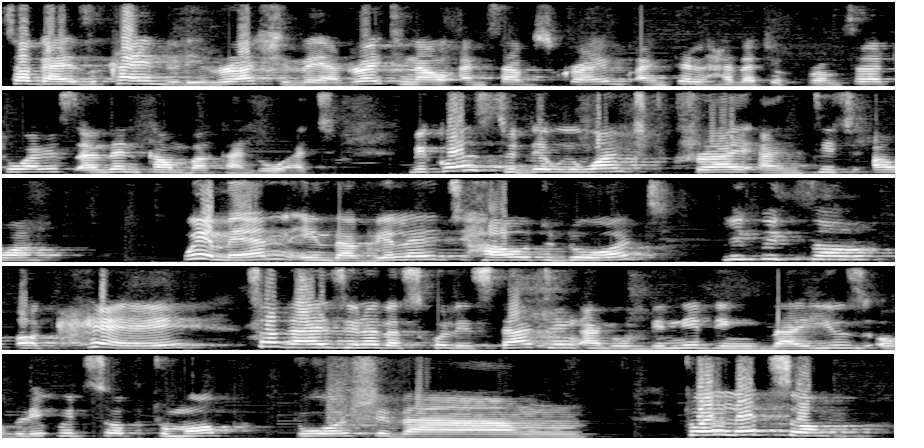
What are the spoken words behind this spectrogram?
So guys, kindly rush there right now and subscribe and tell her that you're from Salla Tourist and then come back and watch. Because today we want to try and teach our women in the village how to do what? Liquid soap. Okay. So guys, you know the school is starting and we'll be needing the use of liquid soap to mop, to wash the um, toilet. So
